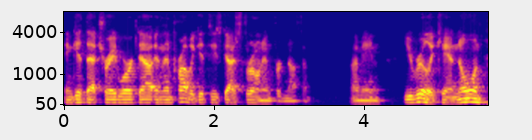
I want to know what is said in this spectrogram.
and get that trade worked out, and then probably get these guys thrown in for nothing. I mean, you really can. No one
